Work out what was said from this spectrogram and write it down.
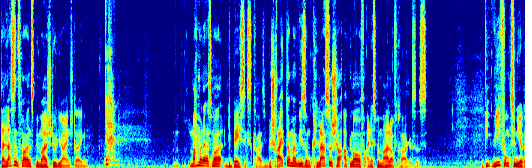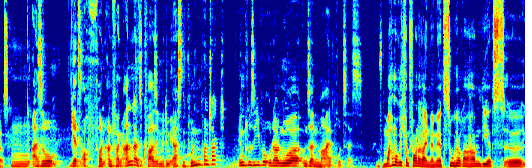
dann lass uns mal ins Bemalstudio einsteigen. Ja, Machen wir da erstmal die Basics quasi. Beschreib doch mal, wie so ein klassischer Ablauf eines Bemalauftrages ist. Wie, wie funktioniert das? Also jetzt auch von Anfang an, also quasi mit dem ersten Kundenkontakt inklusive oder nur unseren Malprozess? Machen wir ruhig von vornherein, wenn wir jetzt Zuhörer haben, die jetzt äh,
